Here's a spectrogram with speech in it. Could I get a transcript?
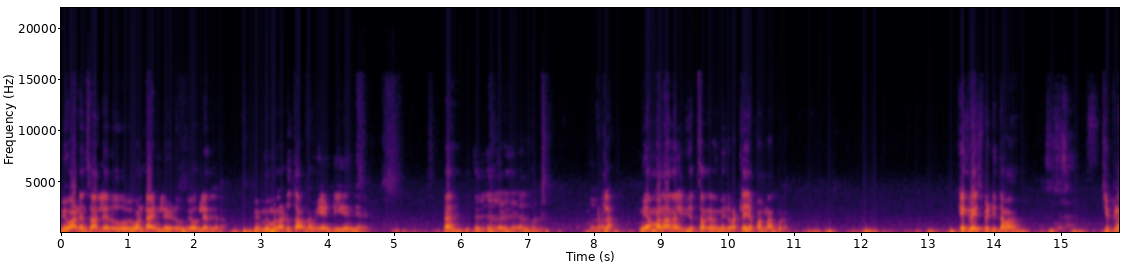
మీ వార్డెన్ సార్ లేరు వంట ఆయన లేడు ఎవరు లేరు కదా? మేము మిమ్మల్ని అడుగుతా ఉన్నాం ఏంటి ఏంది చెప్పాలి. అట్లా. మీ అమ్మ నాన్నలకి చెప్తారు కదా మీరు అట్లే చెప్పాలి నాకు కూడా. ఎగ్ రైస్ పెట్టిద్దామా? చెప్పిన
